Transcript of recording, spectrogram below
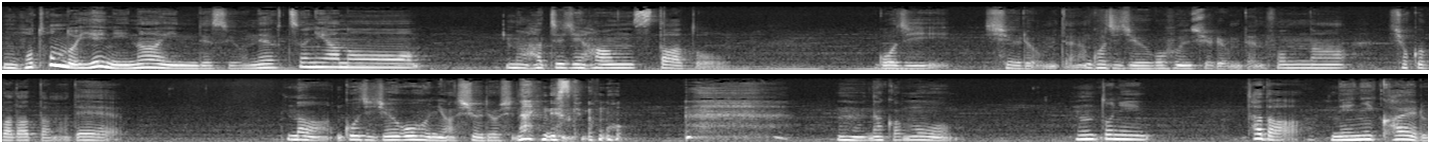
もうほとんど家にいないんですよね。普通にあの、まあ、8時半スタート5時終了みたいな5時15分終了みたいなそんな職場だったのでまあ5時15分には終了しないんですけども。うんなんかもう本当にただ寝に帰るっ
